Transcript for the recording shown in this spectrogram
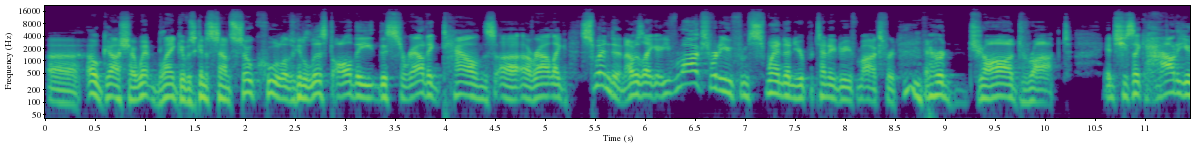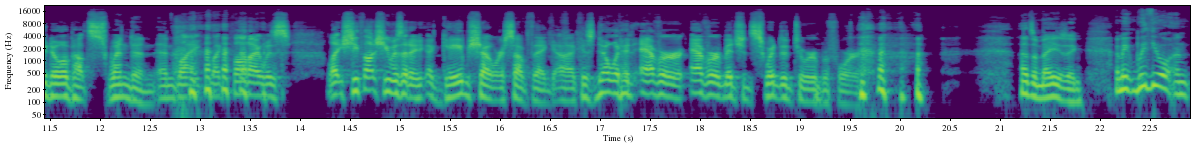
uh, oh gosh, I went blank. It was going to sound so cool. I was going to list all the the surrounding towns uh, around, like Swindon. I was like, "Are you from Oxford? Or are you from Swindon?" You're pretending to be from Oxford, hmm. and her jaw dropped, and she's like, "How do you know about Swindon?" And like, like thought I was like she thought she was at a, a game show or something because uh, no one had ever ever mentioned Swindon to her before. That's amazing. I mean, with your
